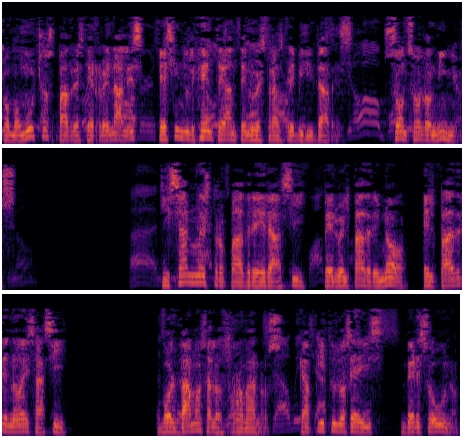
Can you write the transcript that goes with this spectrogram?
como muchos padres terrenales, es indulgente ante nuestras debilidades. Son solo niños. Quizá nuestro padre era así, pero el padre no, el padre no es así. Volvamos a los Romanos, capítulo 6, verso 1.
